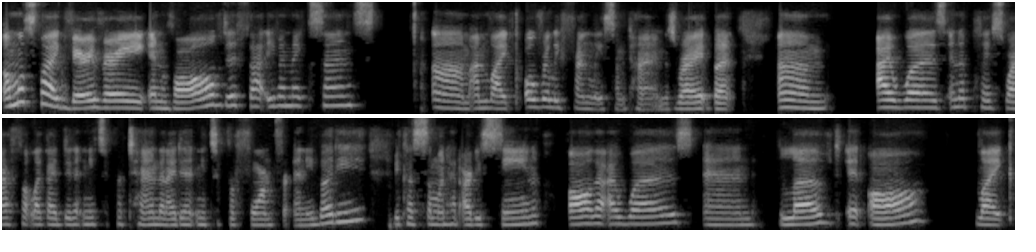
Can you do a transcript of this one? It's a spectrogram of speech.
almost like very, very involved, if that even makes sense. Um, I'm like overly friendly sometimes, right? But um, I was in a place where I felt like I didn't need to pretend and I didn't need to perform for anybody because someone had already seen all that I was and loved it all. Like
